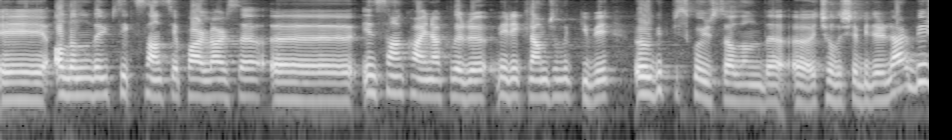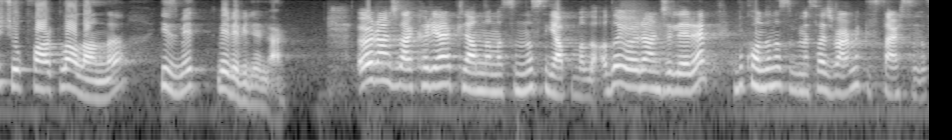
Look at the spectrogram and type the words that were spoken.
e, alanında yüksek lisans yaparlarsa e, insan kaynakları ve reklamcılık gibi örgüt psikolojisi alanında e, çalışabilirler. Birçok farklı alanda hizmet verebilirler. Öğrenciler kariyer planlamasını nasıl yapmalı? Aday öğrencilere bu konuda nasıl bir mesaj vermek istersiniz?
